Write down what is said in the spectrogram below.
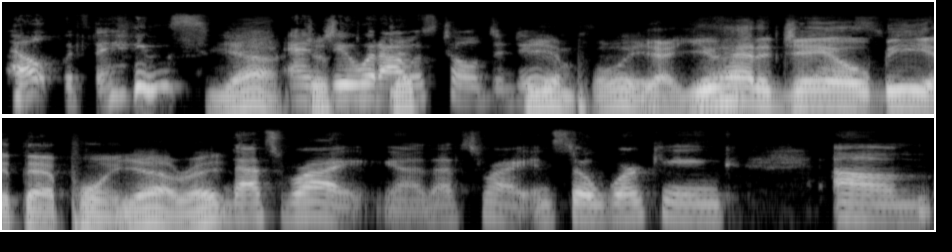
help with things. Yeah. And do what I was told to do. Be employed. Yeah. You yeah. had a job yes. at that point. Yeah. Right. That's right. Yeah. That's right. And so working, um,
